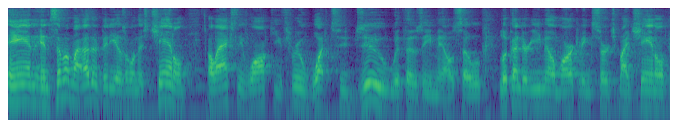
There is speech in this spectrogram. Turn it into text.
and in some of my other videos on this channel I'll actually walk you through what to do with those emails. So look under email marketing search my channel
